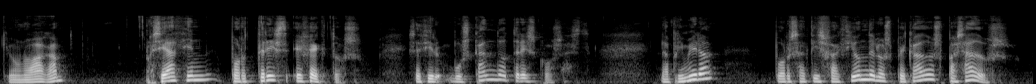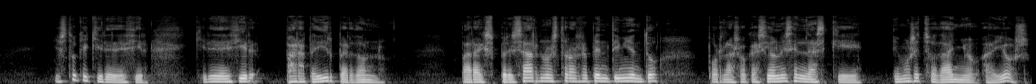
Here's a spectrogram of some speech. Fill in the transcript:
que uno haga, se hacen por tres efectos, es decir, buscando tres cosas. La primera, por satisfacción de los pecados pasados. ¿Y esto qué quiere decir? Quiere decir para pedir perdón, para expresar nuestro arrepentimiento por las ocasiones en las que hemos hecho daño a Dios,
